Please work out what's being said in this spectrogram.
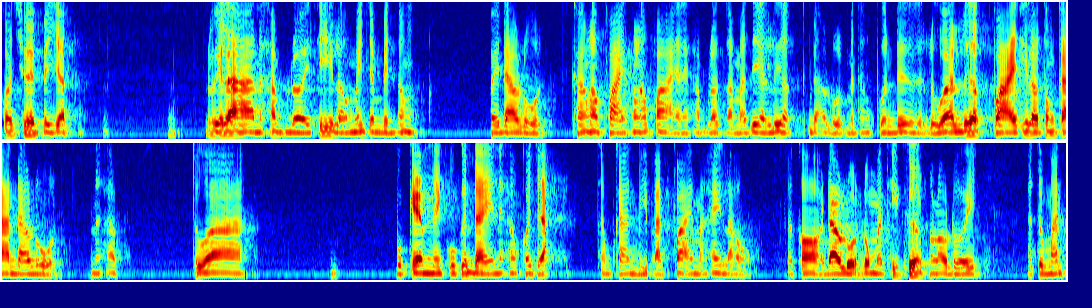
ก็ช่วยประหยัดเวลานะครับ โดยที่เราไม่จำเป็นต้องไปดาวน์โหลด ครั้งละไฟล์ครั้งละไฟล์นะครับ เราสามารถที่จะเลือกดาวน์โหลดมาทั้งโฟลเดอร์ หรือว่าเลือกไฟล์ที่เราต้องการดาวน์โหลดนะครับ ตัวโปรแกรมใน Google Drive นะครับ ก็จะทำการบีบอัดไฟล์มาให้เรา แล้วก็ดาวน์โหลดลงมาที่เครื่องของเราโดยอัตโนมัติ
